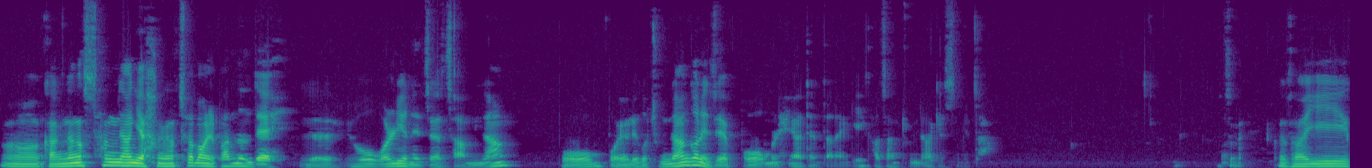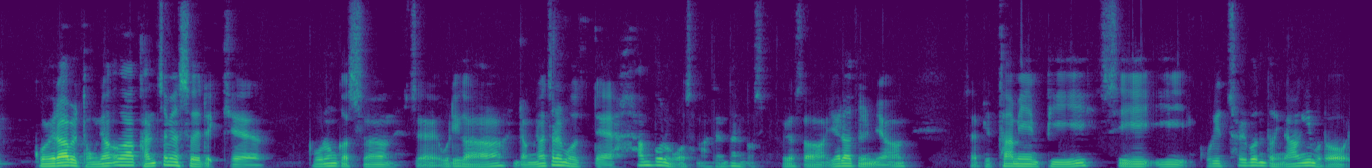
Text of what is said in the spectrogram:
어, 강량 상량의 항량 처방을 받는데, 이 원리는 이제 잠량, 보험, 보혈이고 중요한 건 이제 보험을 해야 된다는 게 가장 중요하겠습니다. 그래서 이 고혈압을 동양의학 관점에서 이렇게 보는 것은 이제 우리가 영양제를 먹을 때한 번을 먹어서는 안 된다는 것입니다. 그래서 예를 들면 비타민 B, C, E, 구리, 철분 등 양이므로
